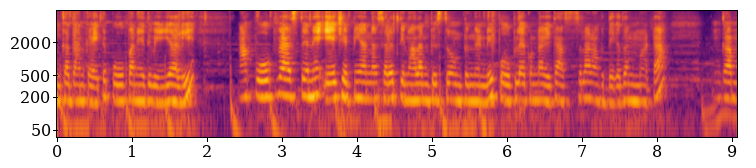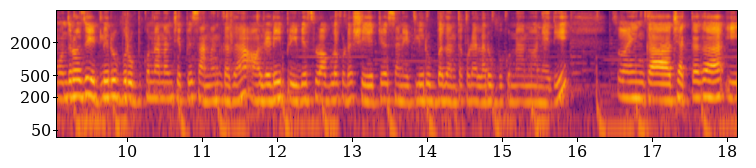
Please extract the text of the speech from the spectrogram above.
ఇంకా దానికైతే పోపు అనేది వెయ్యాలి నాకు పోపు వేస్తేనే ఏ చట్నీ అన్నా సరే తినాలనిపిస్తూ ఉంటుందండి. పోపు లేకుండా అయితే అస్సలు నాకు దిగదనమాట. ఇంకా ముందు రోజు ఇడ్లీ రుబ్బు రుబ్బుకున్నానని చెప్పేసి అన్నాను కదా. ఆల్రెడీ ప్రీవియస్ వ్లాగ్లో కూడా షేర్ చేశాను. ఇడ్లీ రుబ్బదంతా కూడా ఎలా రుబ్బుకున్నాను అనేది. సో ఇంకా చక్కగా ఈ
